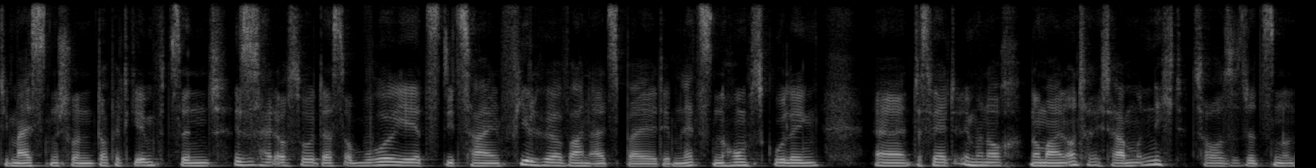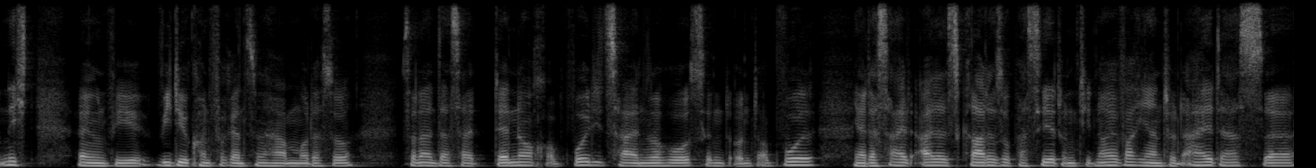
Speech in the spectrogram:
die meisten schon doppelt geimpft sind, ist es halt auch so, dass obwohl jetzt die Zahlen viel höher waren als bei dem letzten Homeschooling, äh, dass wir halt immer noch normalen Unterricht haben und nicht zu Hause sitzen und nicht irgendwie Videokonferenzen haben oder so, sondern dass halt dennoch, obwohl die Zahlen so hoch sind und obwohl ja das halt alles gerade so passiert und die neue Variante und all das, äh,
